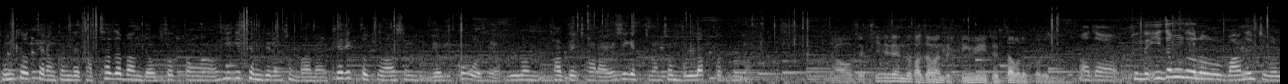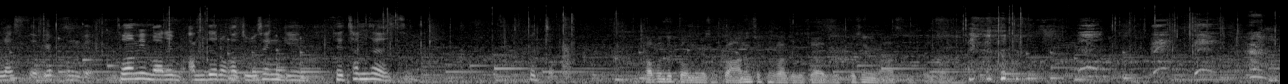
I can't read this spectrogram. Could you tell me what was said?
돈키호테랑 그런 데다 찾아봤는데 없었던 희귀템들이 엄청 많아요. 캐릭터 좋아하시는 분 여기 꼭 오세요. 물론 다들 잘 아시겠지만 전 몰랐거든요 야 어제 키디랜드 가져갔는데 빙빙이 됐다 그랬거든요. 맞아요. 근데 이 정도로 많을 줄 몰랐어요. 예쁜 게. 도하미 말을 안 들어가지고 생긴 대참사였어요. 그쵸? 가본 적도 없는 게 자꾸 아는 척 해가지고 제가 아주 고생이 많았습니다 이거.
